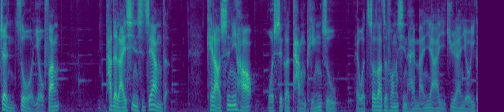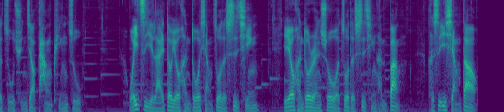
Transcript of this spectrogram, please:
振作有方”。他的来信是这样的：K 老师你好，我是个躺平族。哎，我收到这封信还蛮压抑，居然有一个族群叫躺平族。我一直以来都有很多想做的事情。也有很多人说我做的事情很棒，可是，一想到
